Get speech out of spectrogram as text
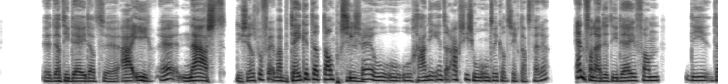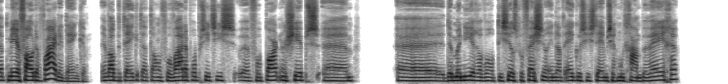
dat idee dat eh, AI hè, naast die salesprofessional, wat betekent dat dan precies? Hmm. Hè? Hoe, hoe, hoe gaan die interacties? Hoe ontwikkelt zich dat verder? En vanuit het idee van die, dat meervoudig waarde denken. En wat betekent dat dan voor waardeproposities, eh, voor partnerships, ehm, eh, de manieren waarop die sales professional in dat ecosysteem zich moet gaan bewegen.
